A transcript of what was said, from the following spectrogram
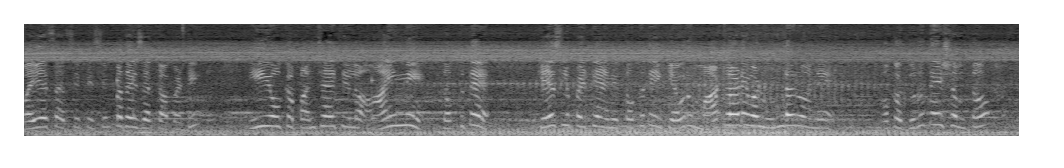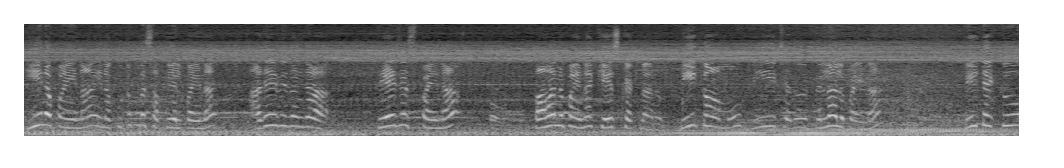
వైఎస్ఆర్సీపీ సింపదైజర్ కాబట్టి ఈ యొక్క పంచాయతీలో ఆయన్ని తొక్కితే కేసులు పెట్టి ఆయన తొక్కితే ఇంకెవరు మాట్లాడేవాళ్ళు ఉండరు అనే ఒక దురుద్దేశంతో ఈయన పైన ఈయన కుటుంబ సభ్యుల పైన అదేవిధంగా తేజస్ పైన పవన్ పైన కేసు కట్టినారు. బీకాము బీఈ చదువు పిల్లల పైన బీటెక్ చదువు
